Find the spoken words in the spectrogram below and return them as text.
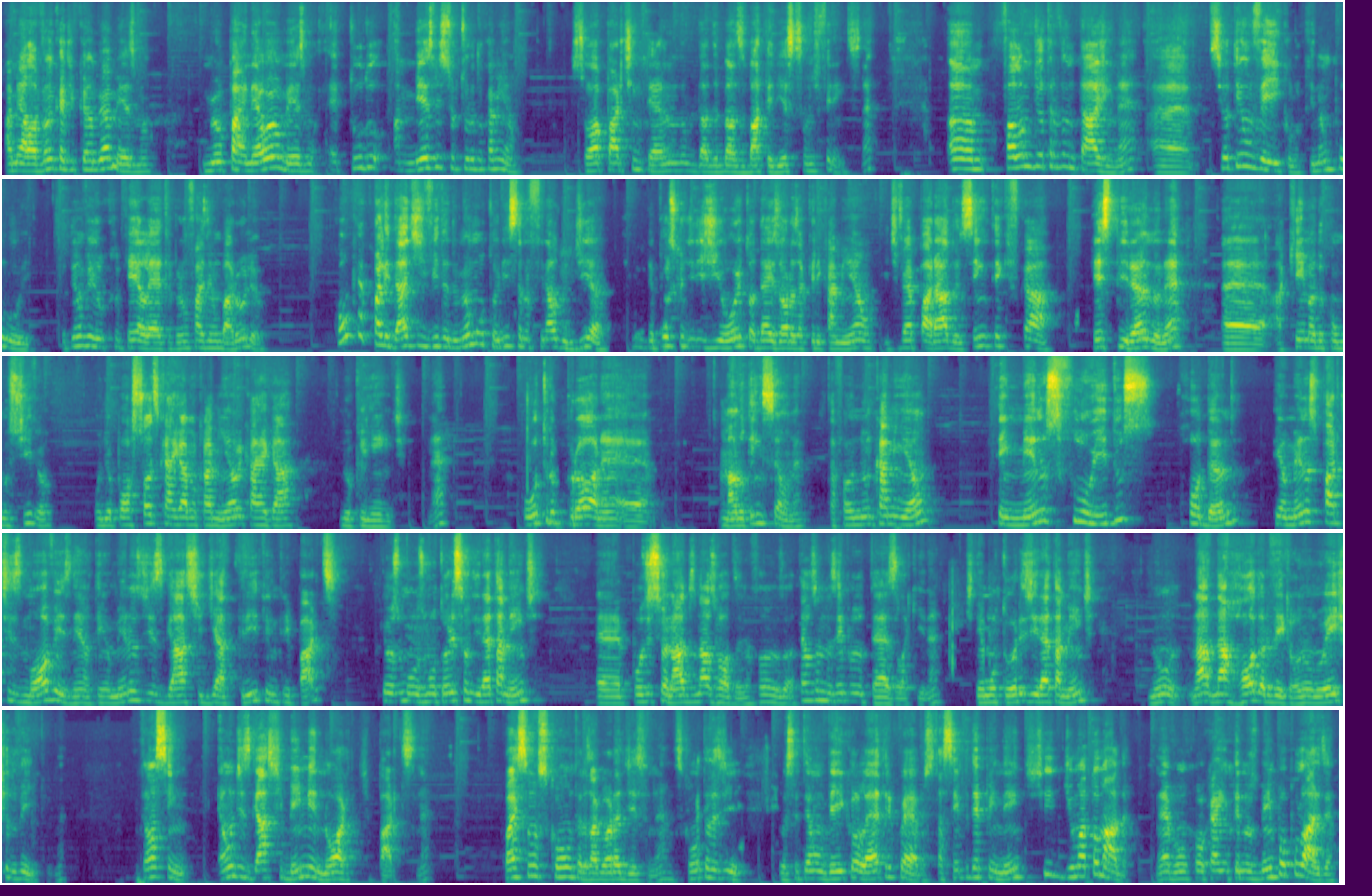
a minha alavanca de câmbio é a mesma o meu painel é o mesmo, é tudo a mesma estrutura do caminhão, só a parte interna do, das baterias que são diferentes, né? Um, falando de outra vantagem, né? Uh, se eu tenho um veículo que não polui, se eu tenho um veículo que é elétrico e não faz nenhum barulho, qual que é a qualidade de vida do meu motorista no final do dia, depois que eu dirigi 8 ou 10 horas aquele caminhão e tiver parado sem ter que ficar respirando, né? Uh, a queima do combustível, onde eu posso só descarregar meu caminhão e carregar no cliente, né? Outro pró, né, é manutenção, né? Tá falando de um caminhão, tem menos fluidos rodando, tenho menos partes móveis, né? Eu tenho menos desgaste de atrito entre partes, porque os, os motores são diretamente é, posicionados nas rodas. Falo, até usando o exemplo do Tesla aqui, né? A gente tem motores diretamente no, na, na roda do veículo, no, no eixo do veículo, né? Então, assim, é um desgaste bem menor de partes, né? Quais são os contras agora disso, né? Os contras de você ter um veículo elétrico é você está sempre dependente de uma tomada, né? Vamos colocar em termos bem populares, né?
